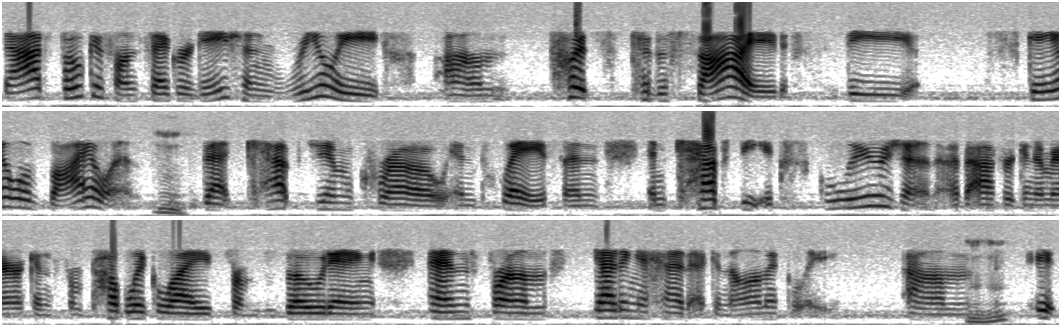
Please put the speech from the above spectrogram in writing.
that focus on segregation really um, puts to the side the scale of violence Mm. that kept Jim Crow in place and, and kept the exclusion of African Americans from public life, from voting, and from getting ahead economically. Um, Mhm. it,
